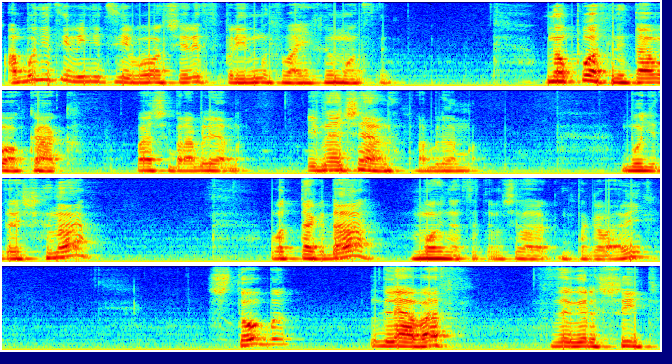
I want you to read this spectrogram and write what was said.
а будете видеть его через призму своих эмоций. Но после того, как ваша проблема, изначально проблема, будет решена, вот тогда можно с этим человеком поговорить, чтобы для вас завершить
